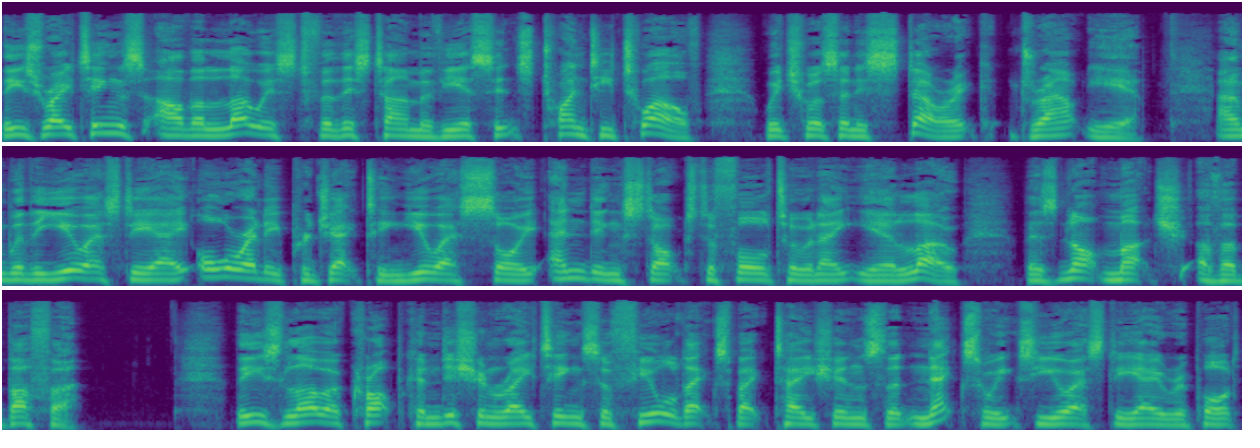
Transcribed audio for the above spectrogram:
These ratings are the lowest for this time of year since 2012, which was an historic drought year. And with the USDA already projecting US soy ending stocks to fall to an eight year low, there's not much of a buffer. These lower crop condition ratings have fueled expectations that next week's USDA report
